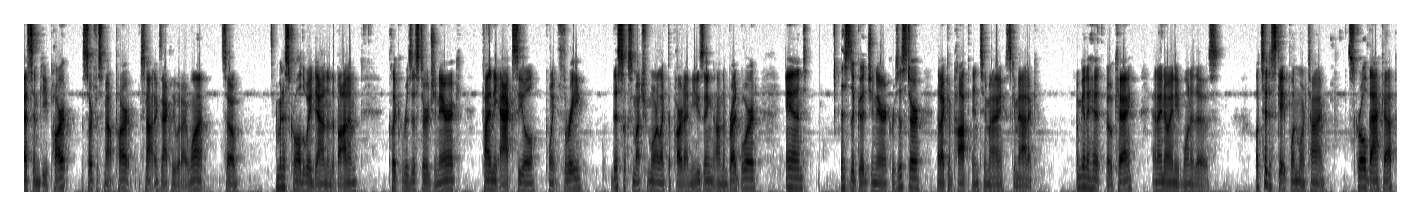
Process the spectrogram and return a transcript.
SMD part, a surface mount part. It's not exactly what I want. So I'm going to scroll all the way down to the bottom, click resistor generic, find the axial 0.3. This looks much more like the part I'm using on the breadboard. And this is a good generic resistor that I can pop into my schematic. I'm going to hit OK, and I know I need one of those. Let's hit escape one more time. Scroll back up,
